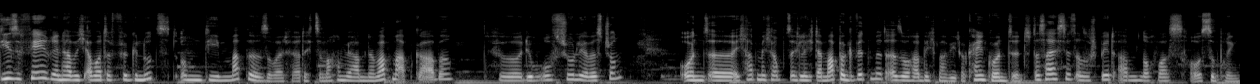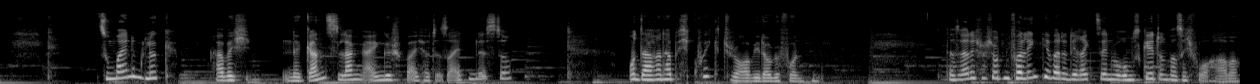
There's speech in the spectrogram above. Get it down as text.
Diese Ferien habe ich aber dafür genutzt, um die Mappe soweit fertig zu machen. Wir haben eine Mappenabgabe für die Berufsschule, ihr wisst schon. Und äh, ich habe mich hauptsächlich der Mappe gewidmet, also habe ich mal wieder kein Content. Das heißt jetzt also spätabend noch was rauszubringen. Zu meinem Glück habe ich eine ganz lang eingespeicherte Seitenliste und darin habe ich Quickdraw wiedergefunden. Das werde ich euch unten verlinken, ihr werdet direkt sehen, worum es geht und was ich vorhabe.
